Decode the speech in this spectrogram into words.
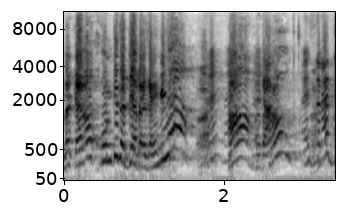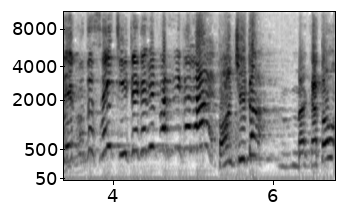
मैं कह रहा हूँ खून की नदियाँ बह जाएँगी। यहाँ हाँ? हाँ। बता रहा हूँ। इस तरह देखो तो सही चीटे का भी पर निकल आए। कौन चीटा? मैं कहता हूँ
